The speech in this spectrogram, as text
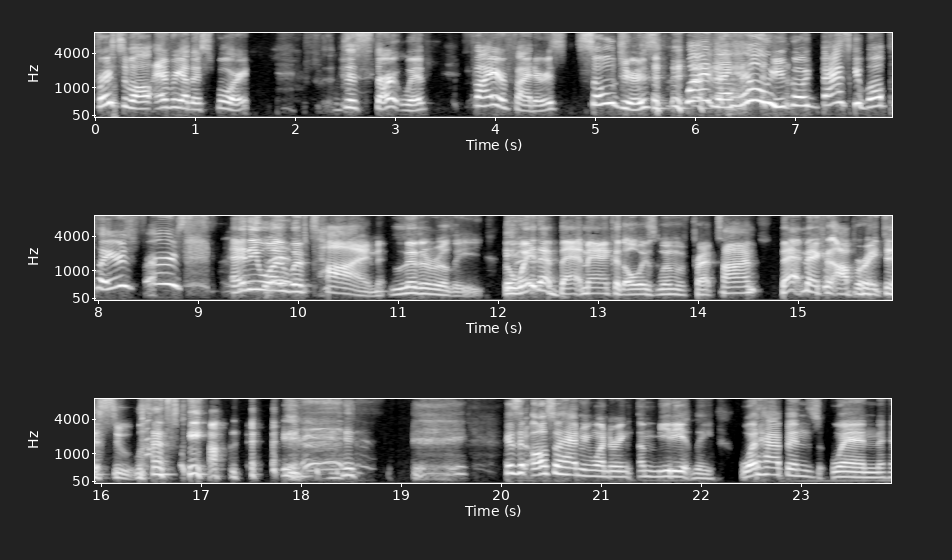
First of all, every other sport to start with, firefighters, soldiers. Why the hell are you going basketball players first? Anyone with time, literally. The way that Batman could always win with prep time, Batman can operate this suit. Let's be honest. Because it also had me wondering immediately what happens when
